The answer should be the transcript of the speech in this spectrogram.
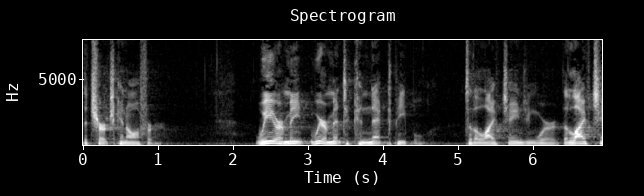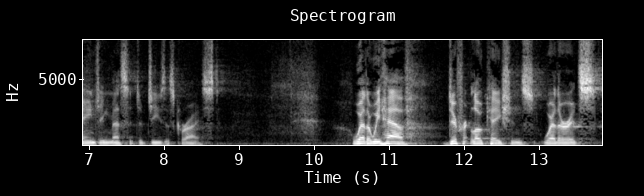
the church can offer. We are, we are meant to connect people to the life changing word, the life changing message of Jesus Christ. Whether we have different locations, whether it's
